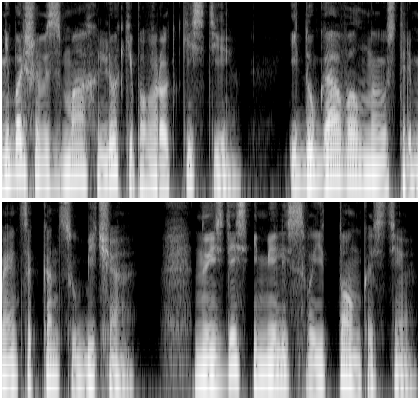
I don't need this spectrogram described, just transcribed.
Небольшой взмах, легкий поворот кисти, и дуга волной устремляется к концу бича. Но и здесь имелись свои тонкости.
